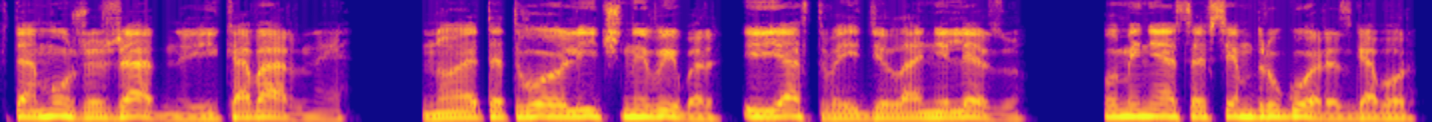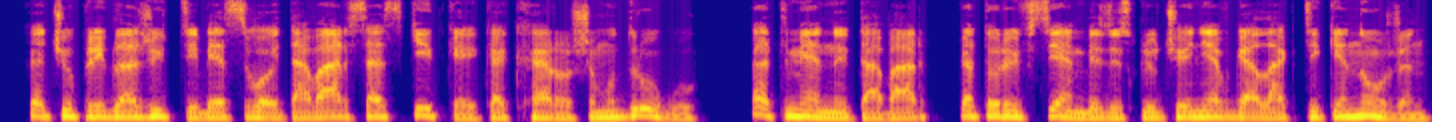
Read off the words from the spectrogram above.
к тому же жадные и коварные. Но это твой личный выбор, и я в твои дела не лезу. У меня совсем другой разговор. Хочу предложить тебе свой товар со скидкой, как хорошему другу. Отменный товар, который всем без исключения в галактике нужен.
